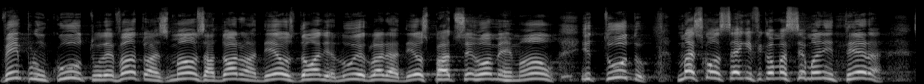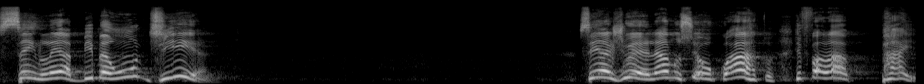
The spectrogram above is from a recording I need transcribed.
vêm para um culto, levantam as mãos, adoram a Deus, dão aleluia, glória a Deus, Pai do Senhor, meu irmão, e tudo, mas conseguem ficar uma semana inteira sem ler a Bíblia um dia, sem ajoelhar no seu quarto e falar: Pai,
